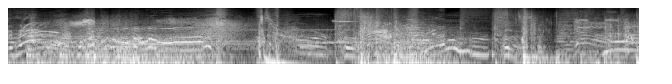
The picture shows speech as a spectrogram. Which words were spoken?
Uh-huh. Yeah!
